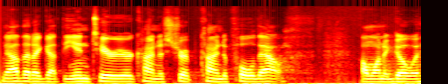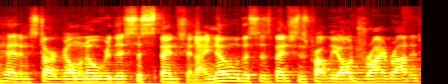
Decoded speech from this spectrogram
now that I got the interior kind of stripped, kind of pulled out, I want to go ahead and start going over this suspension. I know the suspension is probably all dry rotted,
